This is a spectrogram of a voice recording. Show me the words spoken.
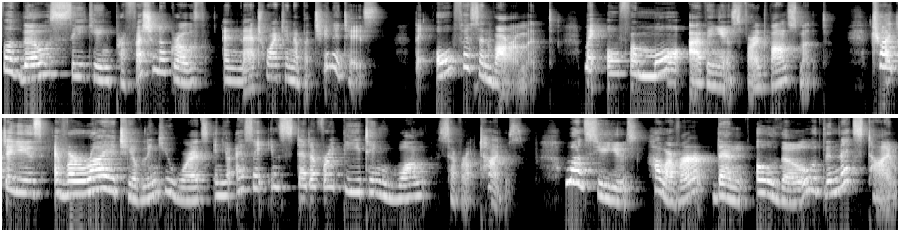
For those seeking professional growth and networking opportunities, the office environment may offer more avenues for advancement. Try to use a variety of linking words in your essay instead of repeating one several times. Once you use however, then although, the next time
